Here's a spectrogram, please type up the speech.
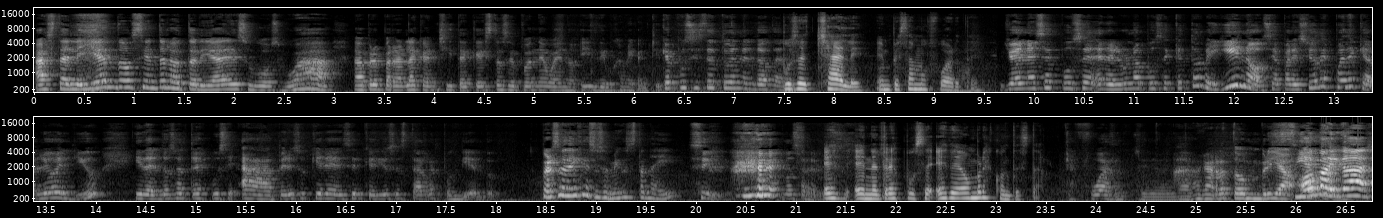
Hasta leyendo siento la autoridad de su voz. ¡Wow! Va a preparar la canchita, que esto se pone bueno. Y dibuja mi canchita. ¿Qué pusiste tú en el 2 Dani? Puse chale, empezamos fuerte. Yo en ese puse, en el 1 puse, ¿qué torbellino? Se apareció después de que habló el you. Y del 2 al 3 puse, ah, pero eso quiere decir que Dios está respondiendo. Por eso dije, sus amigos están ahí. Sí, no sabemos. Es, en el 3 puse, es de hombres contestar. Qué fuerte, de verdad. Agarra tu hombría. ¡Oh my gosh!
